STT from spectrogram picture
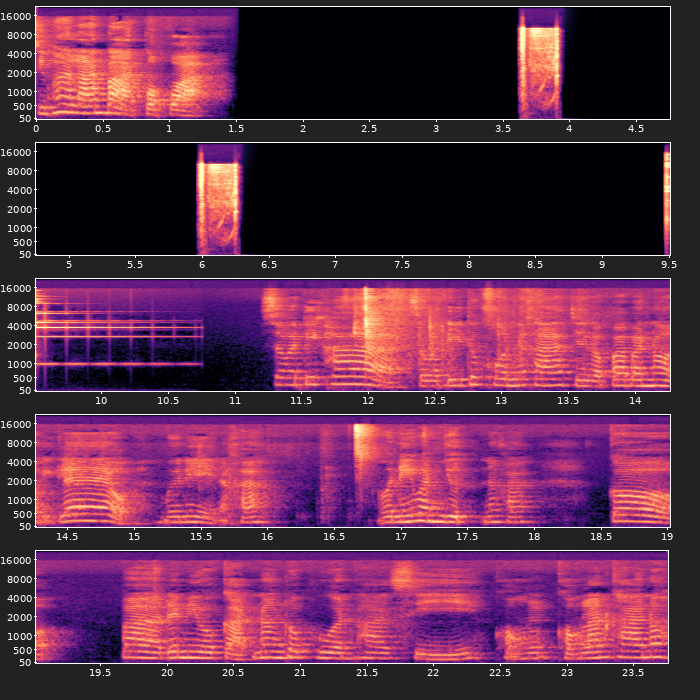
สิบห้าล้านบาทกว่าๆ สวัสดีค่ะ สวัสดีทุกคนนะคะ เจอกับป้าบ้านนอกอีกแล้วมือนี้นะคะ วันนี้วันหยุดนะคะ ก็ป้าได้มีโอกาสนั่งทบทวนภาษีของของร้านค้าเนาะ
